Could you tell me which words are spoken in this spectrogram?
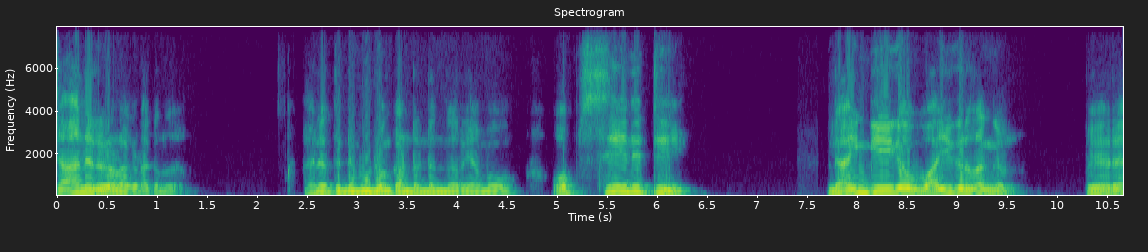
ചാനലുകളാണ് കിടക്കുന്നത്. അതിനകത്തിന്റെ മുഴുവൻ കണ്ടന്റ് എന്ന് അറിയാമോ? ഒബ്സീനിറ്റി ലൈംഗിക വൈകൃതങ്ങൾ. പേര്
